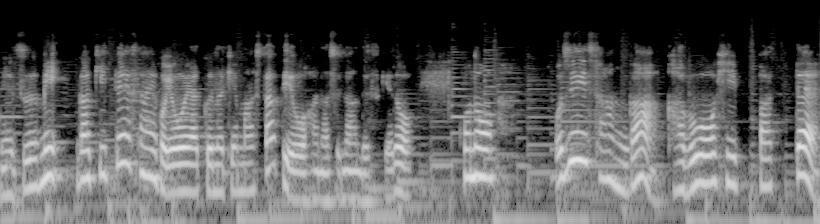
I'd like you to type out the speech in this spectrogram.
ネズミが来て最後ようやく抜けましたっていうお話なんですけどこのおじいさんが株を引っ張って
